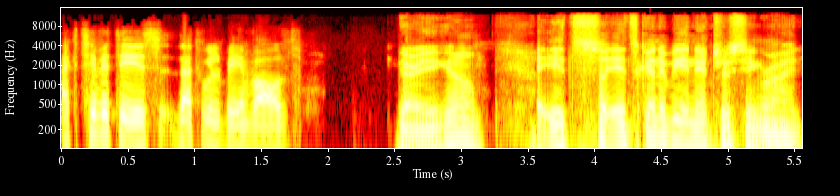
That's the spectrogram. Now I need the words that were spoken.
activities that will be involved. There you go. It's it's going to be an interesting ride.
